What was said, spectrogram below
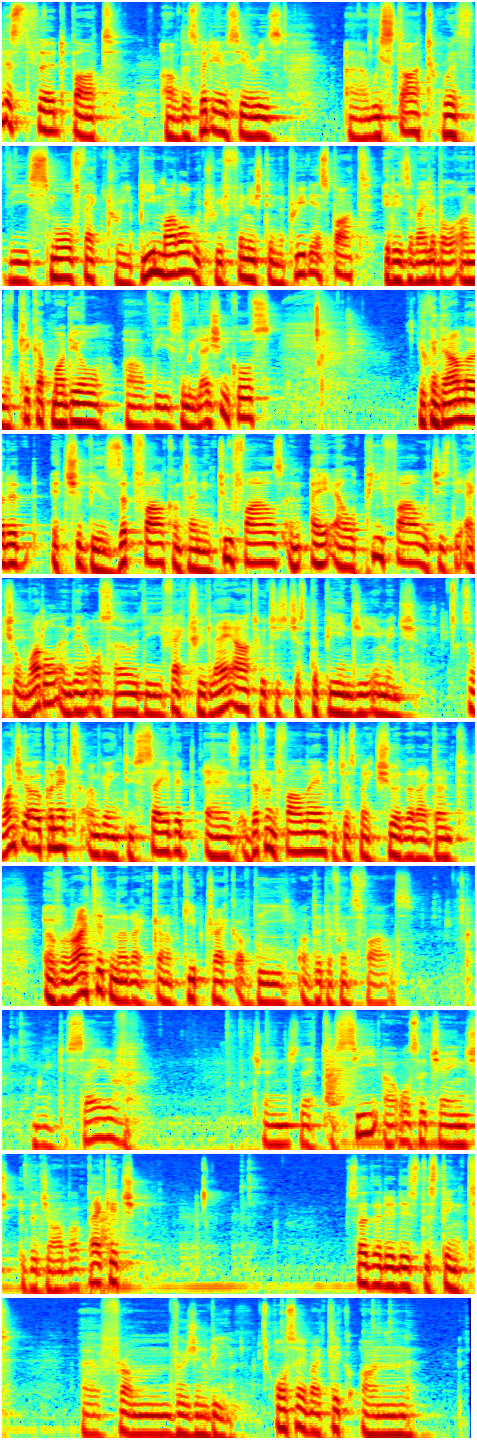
In this third part of this video series, uh, we start with the small factory B model, which we finished in the previous part. It is available on the ClickUp module of the simulation course. You can download it. It should be a zip file containing two files, an ALP file, which is the actual model, and then also the factory layout, which is just the PNG image. So once you open it, I'm going to save it as a different file name to just make sure that I don't overwrite it and that I kind of keep track of the of the difference files. I'm going to save, change that to C. I also change the Java package so that it is distinct uh, from version B. Also, if I click on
